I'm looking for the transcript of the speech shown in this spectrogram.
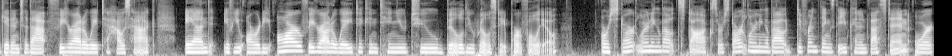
get into that. Figure out a way to house hack. And if you already are, figure out a way to continue to build your real estate portfolio. Or start learning about stocks, or start learning about different things that you can invest in, or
